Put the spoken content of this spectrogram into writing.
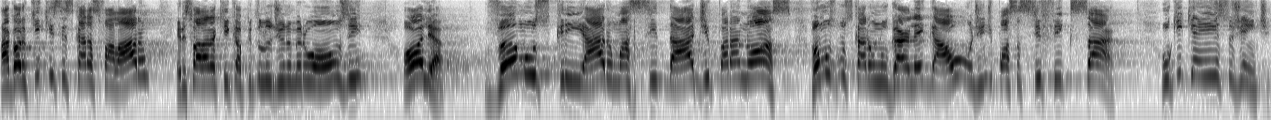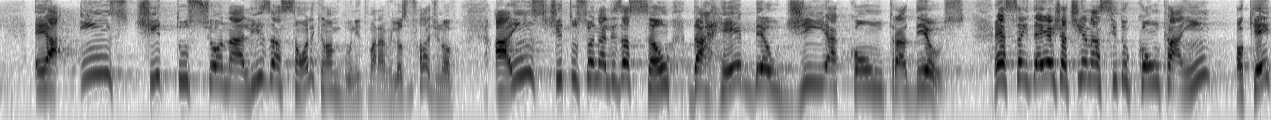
Agora, o que, que esses caras falaram? Eles falaram aqui, capítulo de número 11: olha, vamos criar uma cidade para nós, vamos buscar um lugar legal onde a gente possa se fixar. O que, que é isso, gente? É a institucionalização, olha que nome bonito, maravilhoso, vou falar de novo. A institucionalização da rebeldia contra Deus. Essa ideia já tinha nascido com Caim, ok?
